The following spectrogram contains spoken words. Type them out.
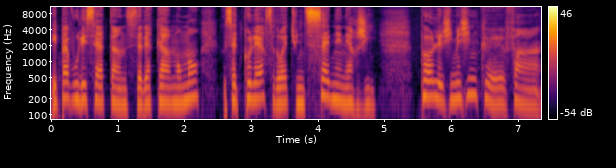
et pas vous laisser atteindre. C'est-à-dire qu'à un moment, cette colère, ça doit être une saine énergie. Paul, j'imagine que, enfin,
